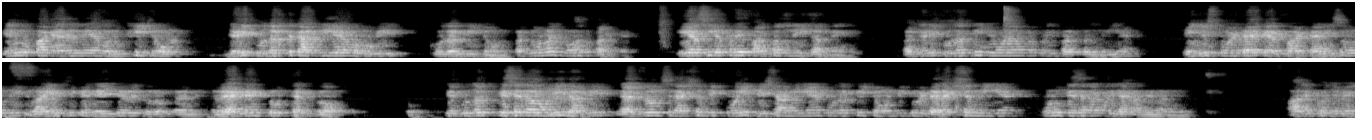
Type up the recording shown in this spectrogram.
ਇਹਨੂੰ ਆਪਾਂ ਕਹਿ ਦਿੰਦੇ ਆ ਮਨੁੱਖੀ ਚੋਣ। ਜਿਹੜੀ ਕੁਦਰਤ ਕਰਦੀ ਹੈ, ਉਹ ਹੋ ਗਈ ਕੁਦਰਤੀ ਚੋਣ। ਪਰ ਦੋਨਾਂ 'ਚ ਬਹੁਤ ਫ਼ਰਕ ਹੈ। ਇਹ ਅਸੀਂ ਆਪਣੇ ਪਰਪਸ ਲਈ ਕਰਦੇ ਹਾਂ। ਪਰ ਜਿਹੜੀ ਕੁਦਰਤੀ ਚੋਣ ਹੈ, ਉਹਦਾ ਕੋਈ ਪਰਪਸ ਨਹੀਂ ਹੈ। ਇੰਗਲਿਸ਼ ਪੋਇਟ ਹੈ ਕਿ ਅਲਫਰਡ ਟੈਨੀਸਨ ਦੀ ਲਾਈਨ ਸੀ ਕਿ nature is red and tooth and claw ਕਿ ਕੁਦਰਤ ਕਿਸੇ ਦਾ ਉਹ ਨਹੀਂ ਕਰਦੀ ਨੈਚੁਰਲ ਸਿਲੈਕਸ਼ਨ ਦੀ ਕੋਈ ਦਿਸ਼ਾ ਨਹੀਂ ਹੈ, ਕੁਦਰਤੀ ਚੋਣ ਦੀ ਕੋਈ ਡਾਇਰੈਕਸ਼ਨ ਨਹੀਂ ਹੈ, ਉਹਨੂੰ ਕਿਸੇ ਦਾ ਕੋਈ ਲੈਣਾ ਦੇਣਾ ਨਹੀਂ। ਆ ਦੇਖੋ ਜਿਵੇਂ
